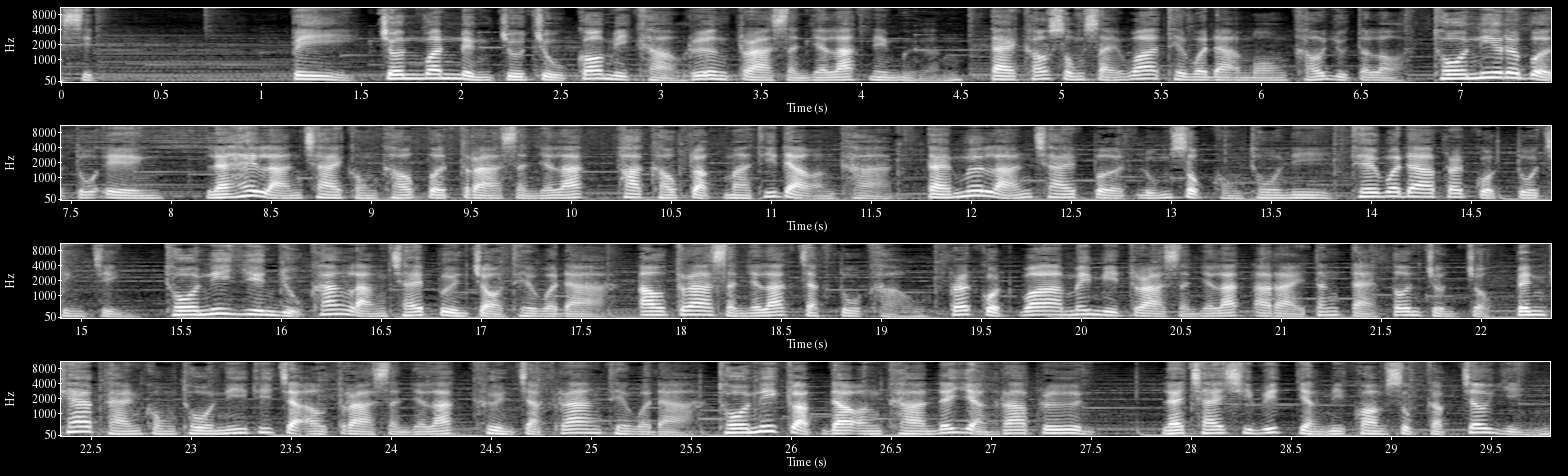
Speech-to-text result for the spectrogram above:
10 ปี จนวันหนึ่งจู่ๆก็มีข่าวเรื่องตราสัญลักษณ์ในเหมือง แต่เขาสงสัยว่าเทวดามองเขาอยู่ตลอด โทนี่ระเบิดตัวเอง และให้หลานชายของเขาเปิดตราสัญลักษณ์พาเขากลับมาที่ดาวอังคาร แต่เมื่อหลานชายเปิดหลุมศพของโทนี่เทวดาปรากฏตัวจริง ๆ โทนี่ยืนอยู่ข้างหลังใช้ปืนจ่อเทวดา เอาตราสัญลักษณ์จากตัวเขา ปรากฏว่าไม่มีตราสัญลักษณ์อะไรตั้งแต่ต้นจนจบ เป็นแค่แผนของโทนี่ที่จะเอาตราสัญลักษณ์คืนจากร่างเทวดา โทนี่กลับดาวอังคารได้อย่างราบรื่น และใช้ชีวิตอย่างมีความสุขกับเจ้าหญิง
